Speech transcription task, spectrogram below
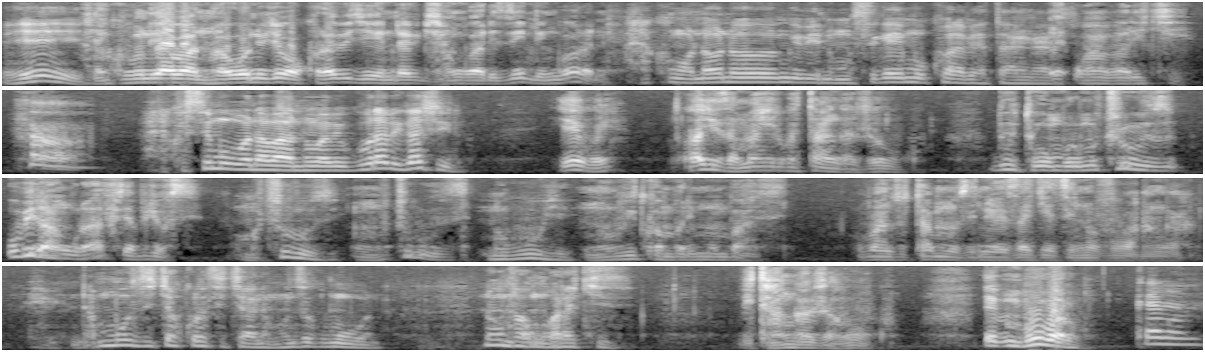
Eh. Ariko ubundi abantu babona ibyo bakora bigenda cyangwa hari izindi ngorane. Ariko ngo none ngo ibintu musigaye mukora biratangaje. Waba ari iki? Ariko se mubona abantu babigura bigashira. Yewe twagize amahirwe atangaje ahubwo. Dutumbura umucuruzi ubirangura hafi ya byose. Umucuruzi? Umucuruzi. Nubuye ni uwitwa mbarimo mbazi ubanza utamuzi neza ageze ino vuba ngaha Eh, ndamuzi cyakora si cyane nkunze kumubona. Numva ngo arakize. Bitangaje ahubwo. Eh, mbubaro. Karame.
